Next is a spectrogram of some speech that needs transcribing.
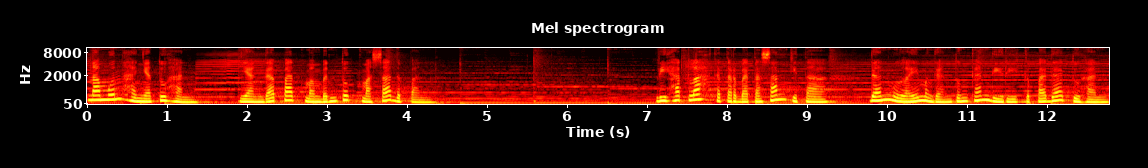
Namun, hanya Tuhan yang dapat membentuk masa depan. Lihatlah keterbatasan kita dan mulai menggantungkan diri kepada Tuhan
